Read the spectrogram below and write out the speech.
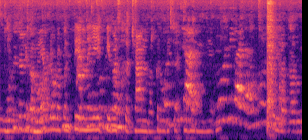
एवढं एवढं पण तेल नाही इतकी मस्त छान भाकरवडीसाठी बनवली आहे. काढून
